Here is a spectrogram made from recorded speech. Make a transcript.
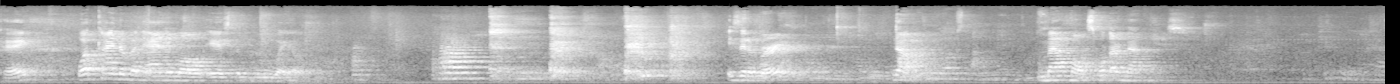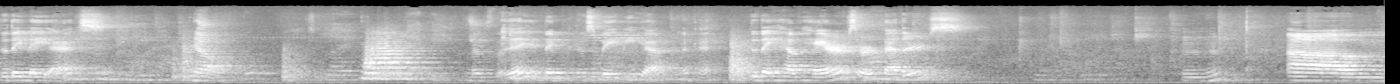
Okay. What kind of an animal is the blue whale? Is it a bird? No. Mammals. What are mammals? Do they lay eggs? No. They, they produce baby, yeah. Okay. Do they have hairs or feathers? Mm-hmm. Um,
